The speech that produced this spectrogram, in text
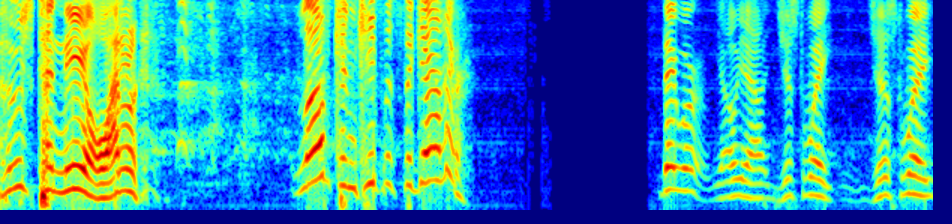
Who's Tennille? I don't know. Love can keep us together. They were, oh yeah, just wait. Just wait.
